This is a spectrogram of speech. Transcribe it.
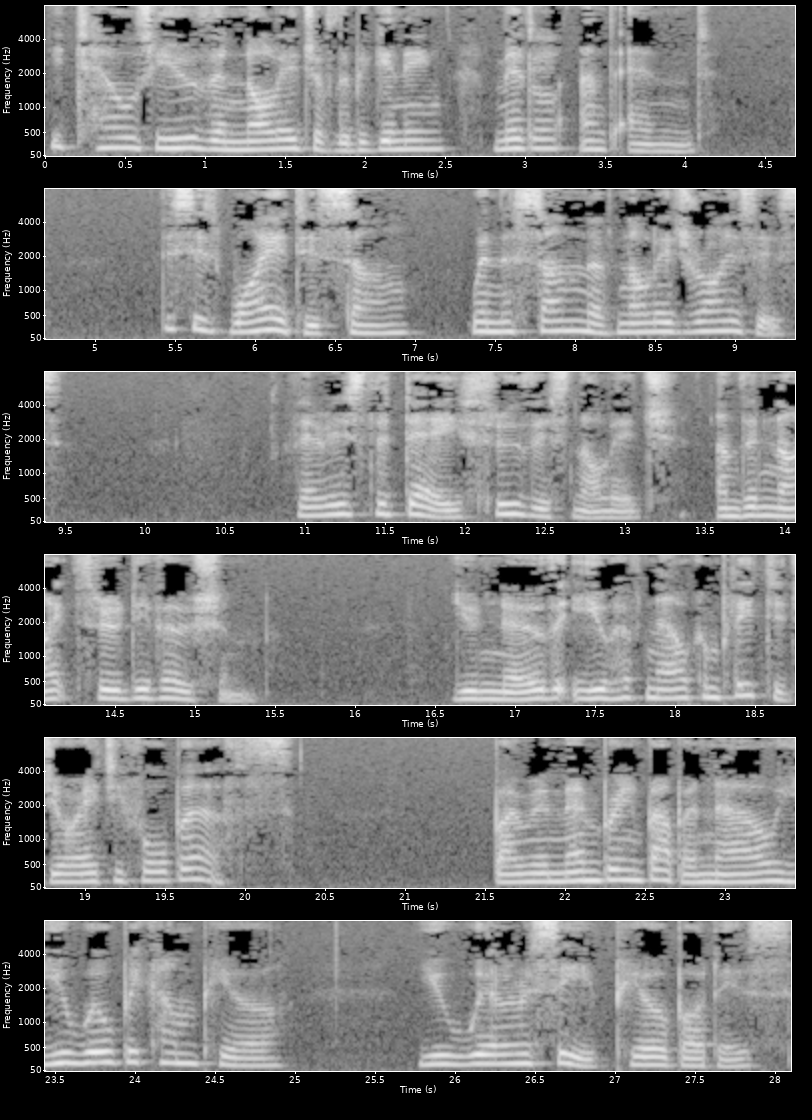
He tells you the knowledge of the beginning, middle and end. This is why it is sung when the sun of knowledge rises. There is the day through this knowledge and the night through devotion. You know that you have now completed your 84 births. By remembering Baba now, you will become pure. You will receive pure bodies.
